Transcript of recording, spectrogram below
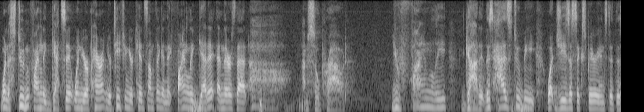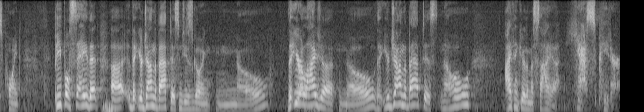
when a student finally gets it, when you're a parent, and you're teaching your kids something and they finally get it, and there's that, oh, I'm so proud. You finally got it. This has to be what Jesus experienced at this point. People say that, uh, that you're John the Baptist, and Jesus going, No. That you're Elijah? No. That you're John the Baptist? No. I think you're the Messiah. Yes, Peter.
